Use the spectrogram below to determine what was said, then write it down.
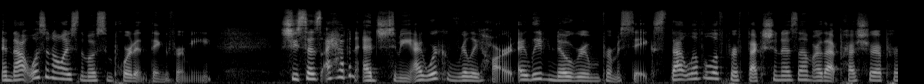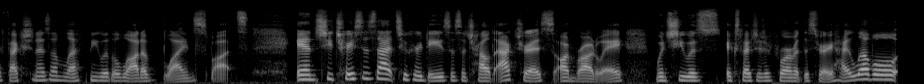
And that wasn't always the most important thing for me. She says, I have an edge to me. I work really hard. I leave no room for mistakes. That level of perfectionism or that pressure of perfectionism left me with a lot of blind spots. And she traces that to her days as a child actress on Broadway when she was expected to perform at this very high level,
